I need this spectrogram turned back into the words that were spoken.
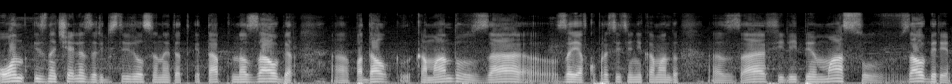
Он изначально зарегистрировался на этот этап на Заубер. Э, подал команду за... Заявку, простите, не команду. Э, за Филиппе Массу в Заубере.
